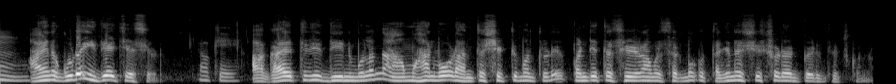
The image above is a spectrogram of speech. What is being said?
ఉమ్, ఆయన కూడా ఇదే చేశాడు. ఆ గాయత్రి దీని మూలంగా ఆ మహానుభావుడు అంత శక్తిమంతుడే. పండిత శ్రీరామ శర్మకు తగిన శిష్యుడు అని పేరు తెచ్చుకున్నాడు.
